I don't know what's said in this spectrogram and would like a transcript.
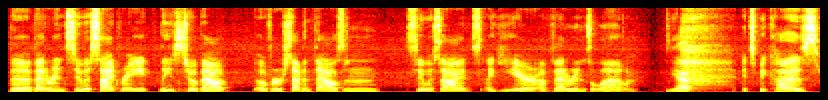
The veteran suicide rate leads to about over 7,000 suicides a year of veterans alone. Yep. It's because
